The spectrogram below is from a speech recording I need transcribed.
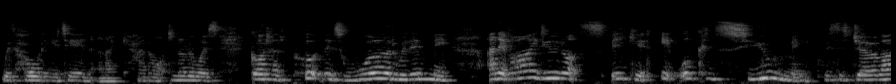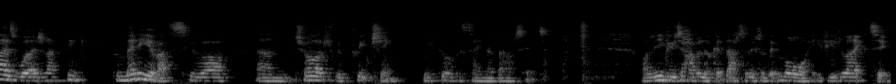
with holding it in, and I cannot. In other words, God has put this word within me, and if I do not speak it, it will consume me. This is Jeremiah's word, and I think for many of us who are um, charged with preaching, we feel the same about it. I'll leave you to have a look at that a little bit more if you'd like to.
